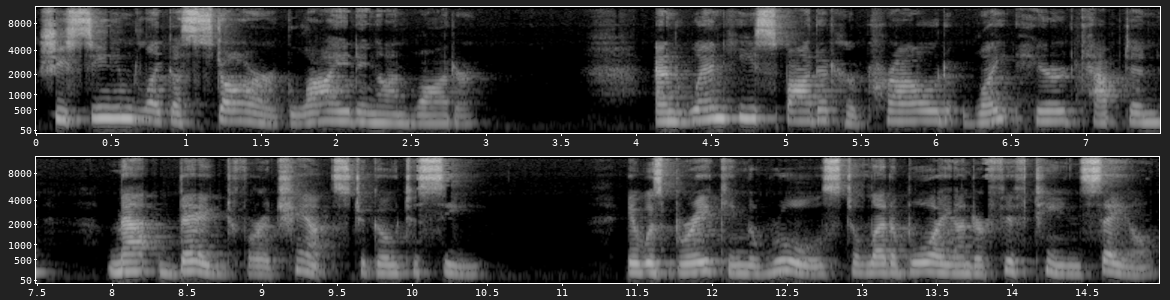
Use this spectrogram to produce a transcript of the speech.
she seemed like a star gliding on water. And when he spotted her proud, white-haired captain, Matt begged for a chance to go to sea. It was breaking the rules to let a boy under 15 sail,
